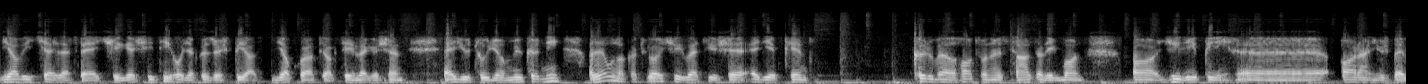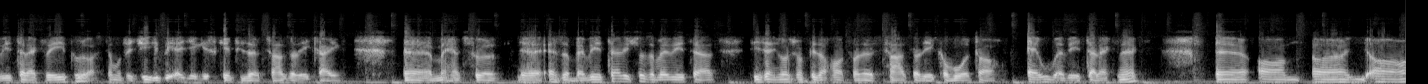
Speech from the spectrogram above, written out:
javítja, illetve egységesíti, hogy a közös piac gyakorlatilag ténylegesen együtt tudjon működni. Az EU-nak a költségvetése egyébként körülbelül 65%-ban a GDP eh, arányos bevételekre épül, azt mondta, hogy GDP 1,2%-áig eh, mehet föl eh, ez a bevétel, és az a bevétel 18-ban például 65%-a volt a EU bevételeknek, a, a, a,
